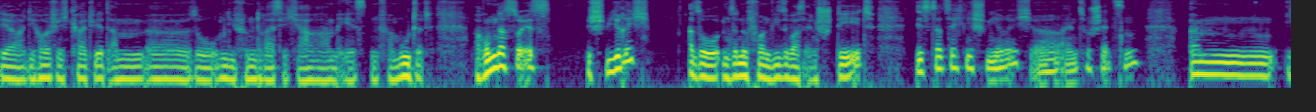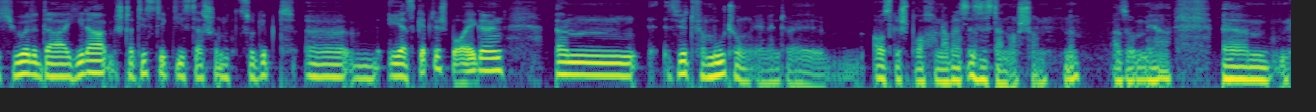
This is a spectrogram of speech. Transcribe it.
der die Häufigkeit wird am äh, so um die 35 Jahre am ehesten vermutet. Warum das so ist, ist schwierig. Also im Sinne von, wie sowas entsteht, ist tatsächlich schwierig äh, einzuschätzen. Ähm, ich würde da jeder Statistik, die es da schon so gibt, äh, eher skeptisch beäugeln. Ähm, es wird Vermutung eventuell ausgesprochen, aber das ist es dann auch schon. Ne? Also mehr ähm,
